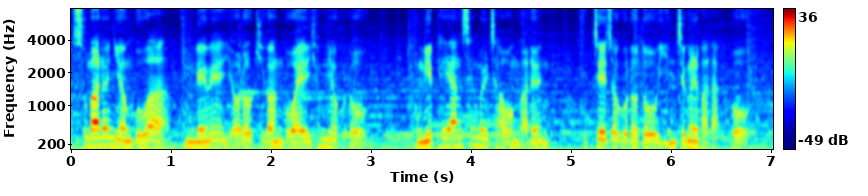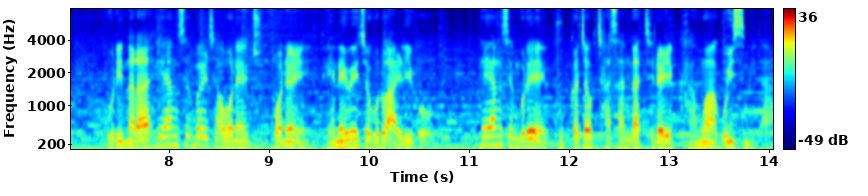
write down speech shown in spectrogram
수많은 연구와 국내외 여러 기관과의 협력으로 국립해양생물자원관은 국제적으로도 인증을 받았고 우리나라 해양생물 자원의 주권을 대내외적으로 알리고 해양생물의 국가적 자산 가치를 강화하고 있습니다.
